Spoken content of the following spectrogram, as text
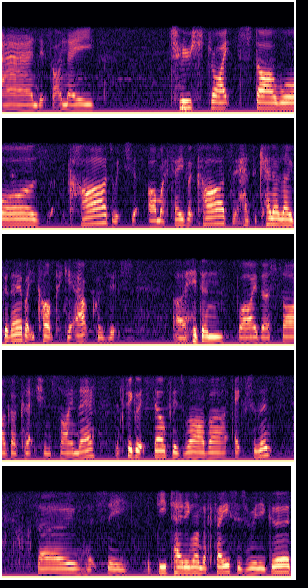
and it's on a two-striped Star Wars card which are my favourite cards. It has the Kenner logo there but you can't pick it out because it's uh, hidden by the Saga collection sign there. The figure itself is rather excellent. So let's see the detailing on the face is really good.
